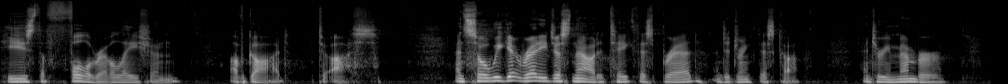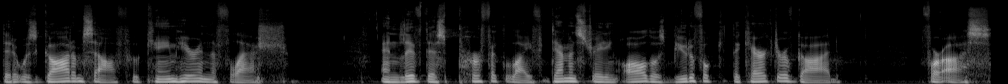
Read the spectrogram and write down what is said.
he is the full revelation of God to us. And so we get ready just now to take this bread and to drink this cup and to remember that it was God Himself who came here in the flesh and lived this perfect life, demonstrating all those beautiful, the character of God for us,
